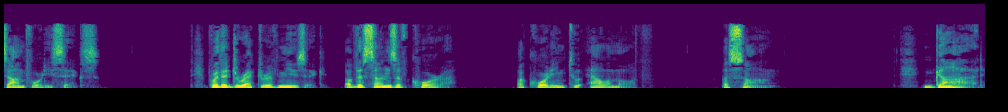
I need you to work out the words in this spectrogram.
psalm 46 for the director of music of the sons of korah according to alamoth a song. God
